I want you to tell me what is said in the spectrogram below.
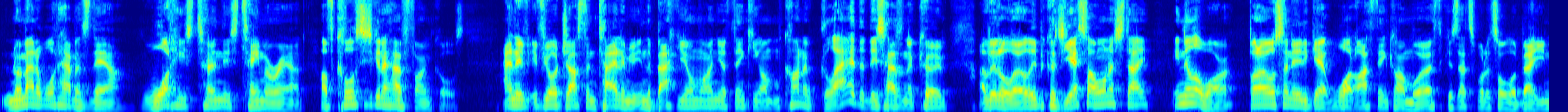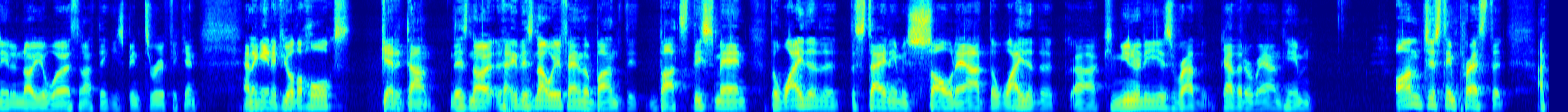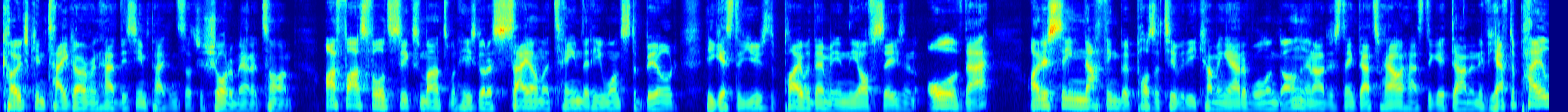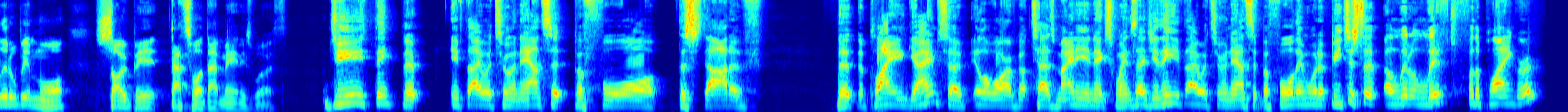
No matter what happens now, what he's turned this team around, of course he's going to have phone calls. And if, if you're Justin Tatum, you're in the back of your mind, you're thinking, I'm kind of glad that this hasn't occurred a little early because, yes, I want to stay in Illawarra, but I also need to get what I think I'm worth because that's what it's all about. You need to know your worth, and I think he's been terrific. And, and again, if you're the Hawks, get it done. There's no, there's no if and the buts. This man, the way that the, the stadium is sold out, the way that the uh, community is rather, gathered around him, I'm just impressed that a coach can take over and have this impact in such a short amount of time. I fast forward six months when he's got a say on the team that he wants to build. He gets to use the play with them in the off season. All of that, I just see nothing but positivity coming out of Wollongong, and I just think that's how it has to get done. And if you have to pay a little bit more, so be it. That's what that man is worth. Do you think that if they were to announce it before the start of the, the playing game, so Illawarra have got Tasmania next Wednesday, do you think if they were to announce it before then, would it be just a, a little lift for the playing group?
